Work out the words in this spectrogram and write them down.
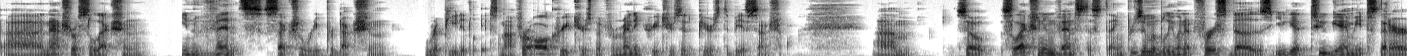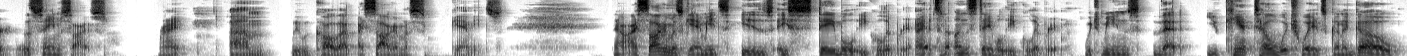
uh, natural selection invents sexual reproduction repeatedly. It's not for all creatures, but for many creatures, it appears to be essential. Um, so selection invents this thing. Presumably, when it first does, you get two gametes that are the same size, right? Um, we would call that isogamous gametes. Now, isogamous gametes is a stable equilibrium. Uh, it's an unstable equilibrium, which means that you can't tell which way it's going to go,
